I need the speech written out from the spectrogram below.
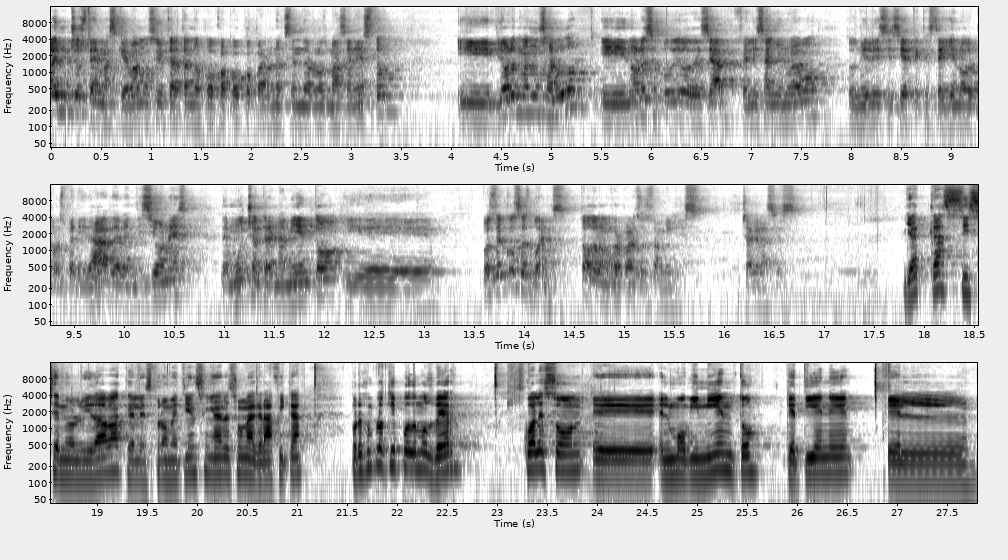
hay muchos temas que vamos a ir tratando poco a poco para no extendernos más en esto. Y yo les mando un saludo y no les he podido desear feliz año nuevo 2017 que esté lleno de prosperidad, de bendiciones, de mucho entrenamiento y de, pues de cosas buenas. Todo lo mejor para sus familias. Muchas gracias. Ya casi se me olvidaba que les prometí enseñarles una gráfica. Por ejemplo, aquí podemos ver cuáles son eh, el movimiento que tiene el,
